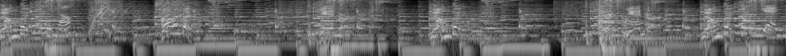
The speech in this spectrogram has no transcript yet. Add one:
两倍，五条；三倍，耶尔；两倍，耶尔；两倍，冬月。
